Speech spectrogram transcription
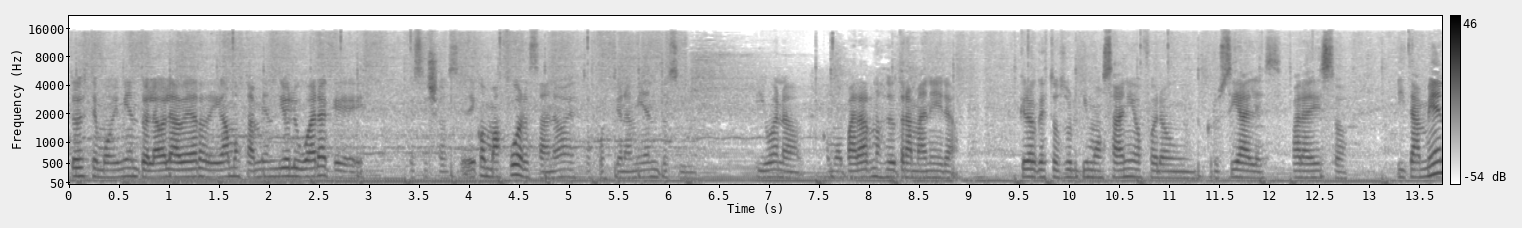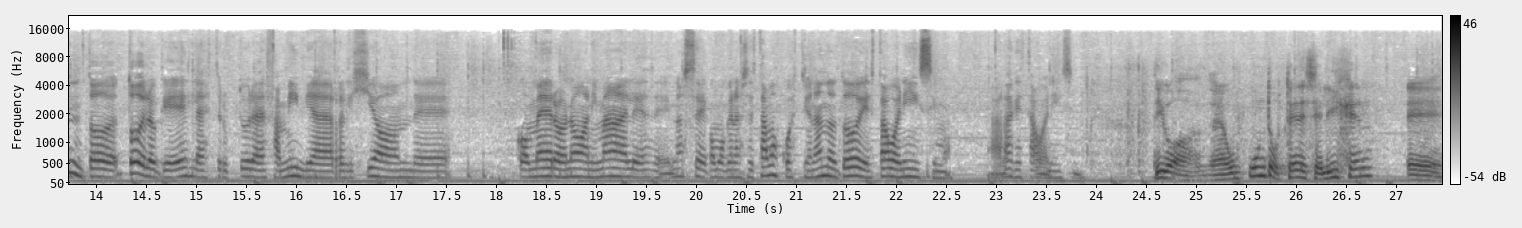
todo este movimiento, la ola verde, digamos, también dio lugar a que, qué sé yo, se dé con más fuerza, ¿no? Estos cuestionamientos y bueno, como pararnos de otra manera. Creo que estos últimos años fueron cruciales para eso. Y también todo, todo lo que es la estructura de familia, de religión, de comer o no animales, de no sé, como que nos estamos cuestionando todo y está buenísimo. La verdad que está buenísimo. Digo, en algún punto ustedes eligen eh,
